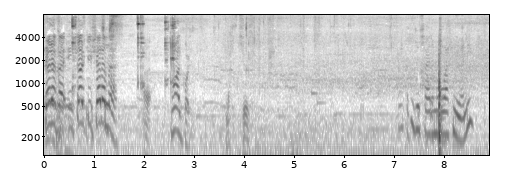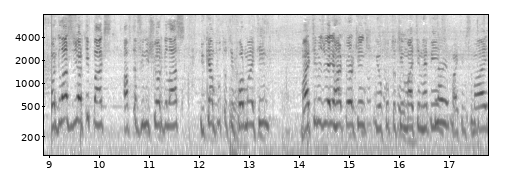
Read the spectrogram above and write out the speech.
Şerefe. In Turkey, Şerefe. No alcohol. For Your glass is your tip box. After finish your glass, you can put the tip for my team. My team is very hard working. You put the team, my team happy, my team smile.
